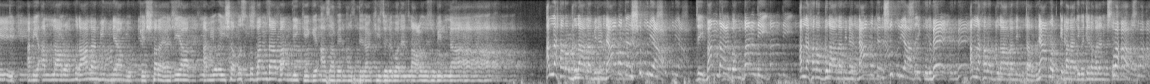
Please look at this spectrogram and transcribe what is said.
আমি আল্লাহ রব্বুল আলামিন নিয়ামতকে সরাইয়া দিয়া আমি ওই সমস্ত বান্দা বান্দিকে গে- আযাবের মধ্যে রাখি। জোরে বলেন নাউজুবিল্লাহ আল্লাহ রব্বুল আলমিনের নামতের শুক্রিয়া। যেই বান্দা এবং বান্দি আল্লাহ রব্বুল আলমিনের নামতের শুক্রিয়া আদায় করবে, আল্লাহ রব্বুল আলমিন তার নামতকে বাড়া দিবে। যেটা বলেন, সুবহান।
